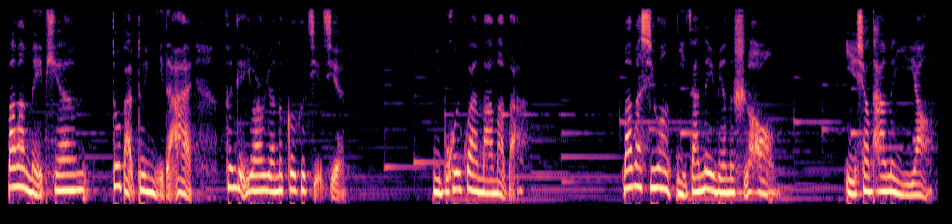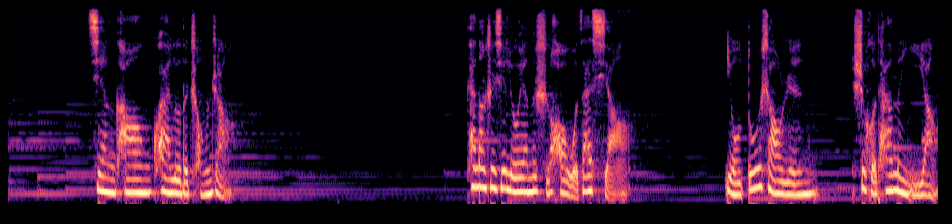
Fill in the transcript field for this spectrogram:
妈妈每天都把对你的爱分给幼儿园的哥哥姐姐，你不会怪妈妈吧？妈妈希望你在那边的时候，也像他们一样，健康快乐的成长。看到这些留言的时候，我在想，有多少人是和他们一样，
